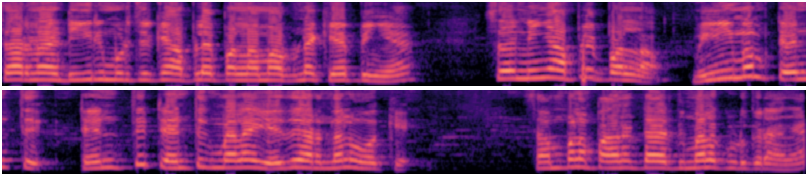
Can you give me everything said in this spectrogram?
சார் நான் டிகிரி முடிச்சிருக்கேன் அப்ளை பண்ணலாமா? அப்படின்னா கேட்பீங்க சார் நீங்கள் அப்ளை பண்ணலாம். மினிமம் டென்த்து டென்த்து டென்த்துக்கு மேலே எதுவாக இருந்தாலும் ஓகே சம்பளம் பதினெட்டாயிரத்துக்கு மேலே கொடுக்குறாங்க.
